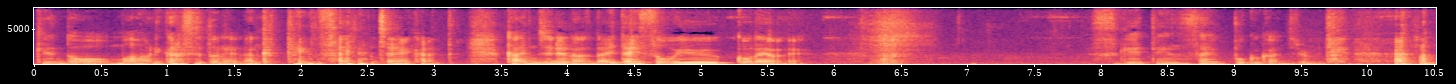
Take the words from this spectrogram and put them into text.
けど周りからするとねなんか天才なんじゃないかなって。感じるのは大体そういう子だよね。すげえ天才っぽく感じるみたいな。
